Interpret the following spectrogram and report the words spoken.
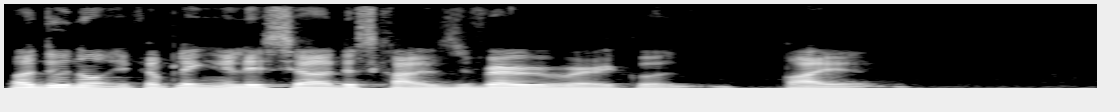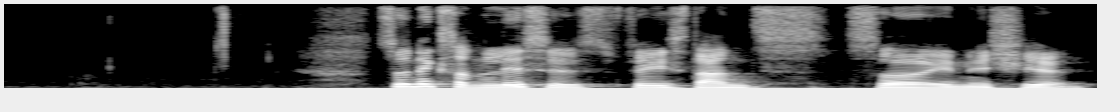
But do note if you're playing Elysia, this card is very very good. Buy it. So next on the list is Face Dancer Initiate.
